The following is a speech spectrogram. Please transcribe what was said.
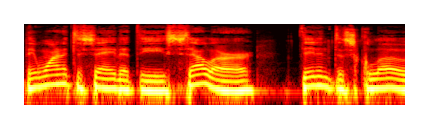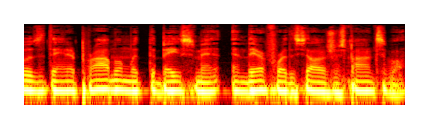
They wanted to say that the seller didn't disclose that they had a problem with the basement and therefore the seller is responsible.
